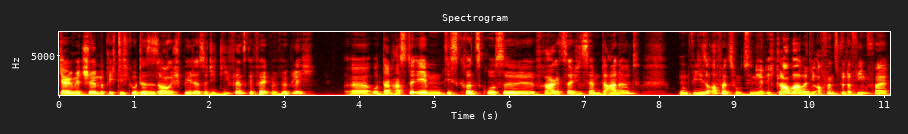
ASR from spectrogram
Gary Mitchell richtig gute Saison gespielt. Also die Defense gefällt mir wirklich. Äh, und dann hast du eben dieses ganz große Fragezeichen Sam Darnold und wie diese Offense funktioniert. Ich glaube aber, die Offense wird auf jeden Fall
